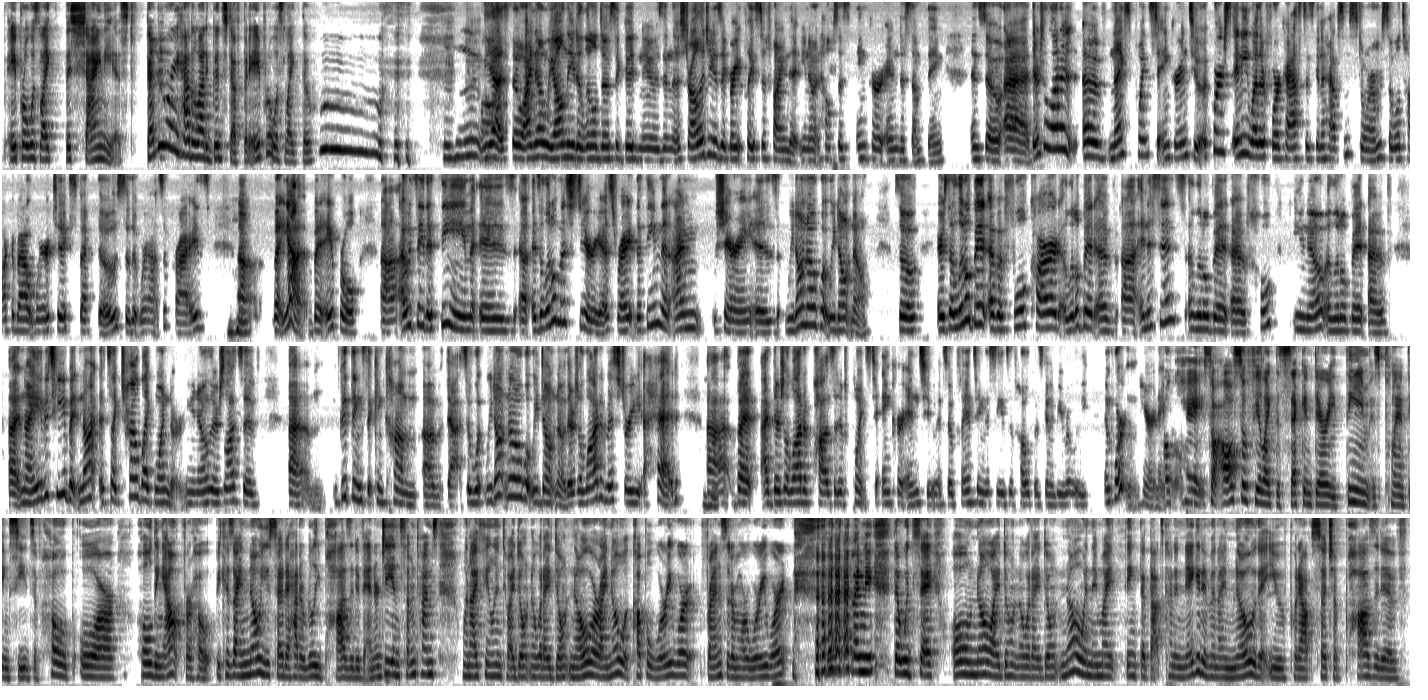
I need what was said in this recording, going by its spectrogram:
April was like the shiniest. February had a lot of good stuff, but April was like the whoo. Mm-hmm. Yeah, so I know we all need a little dose of good news, and the astrology is a great place to find it. You know, it helps us anchor into something. And so uh, there's a lot of, of nice points to anchor into. Of course, any weather forecast is going to have some storms. So we'll talk about where to expect those so that we're not surprised. Mm-hmm. Uh, but yeah, but April, uh, I would say the theme is uh, is a little mysterious, right? The theme that I'm sharing is we don't know what we don't know. So there's a little bit of a Fool card, a little bit of uh, innocence, a little bit of hope, you know, a little bit of uh, naivety, but not, it's like childlike wonder, you know, there's lots of um, good things that can come of that. So what we don't know, what we don't know, there's a lot of mystery ahead. Mm-hmm. Uh, but I, there's a lot of positive points to anchor into. And so planting the seeds of hope is going to be really important here in April. Okay. So I also feel like the secondary theme is planting seeds of hope or holding out for hope because I know you said it had a really positive energy. And sometimes when I feel into I don't know what I don't know, or I know a couple worry wart friends that are more worry wart than me that would say, Oh no, I don't know what I don't know. And they might think that that's kind of negative. And I know that you've put out such a positive,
